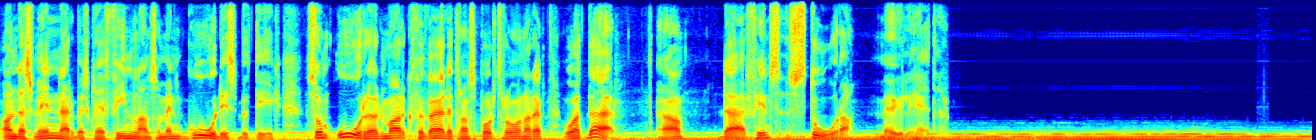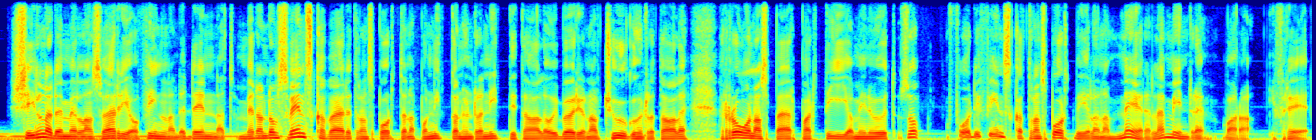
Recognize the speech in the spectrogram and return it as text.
Anders vänner beskrev Finland som en godisbutik, som orörd mark för värdetransportrånare och att där, ja, där finns stora möjligheter. Skillnaden mellan Sverige och Finland är den att medan de svenska värdetransporterna på 1990-talet och i början av 2000-talet rånas per parti och minut så får de finska transportbilarna mer eller mindre vara i fred.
